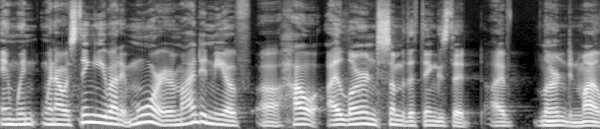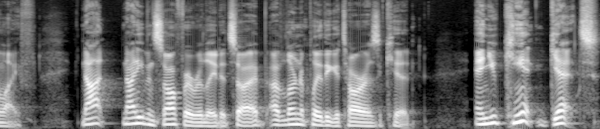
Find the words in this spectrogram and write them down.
And when, when I was thinking about it more, it reminded me of uh, how I learned some of the things that I've learned in my life. Not, not even software related. So I've, I've learned to play the guitar as a kid. And you can't get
